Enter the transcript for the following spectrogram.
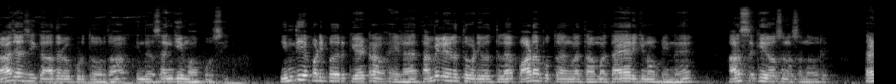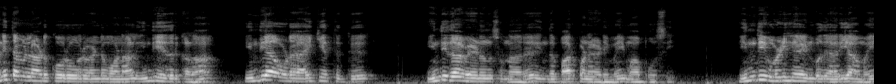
ராஜாஜிக்கு ஆதரவு கொடுத்தவர் தான் இந்த சங்கி மாப்போசி. இந்திய படிப்பதற்கு ஏற்ற வகையில் தமிழ் எழுத்து வடிவத்தில் பாடப்புத்தகங்களை தாம தயாரிக்கணும் அப்படின்னு அரசுக்கு யோசனை சொன்னவர். தனித்தமிழ்நாடு கோருவர் வேண்டுமானால் இந்திய எதிர்க்கலாம். இந்தியாவோட ஐக்கியத்துக்கு இந்தி தான் வேணும்னு சொன்னார் இந்த பார்ப்பன அடிமை மாப்போசி. இந்தி ஒழிக என்பது அறியாமை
